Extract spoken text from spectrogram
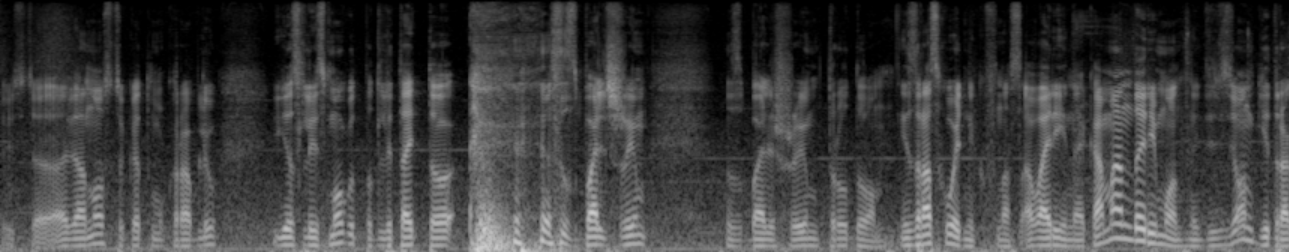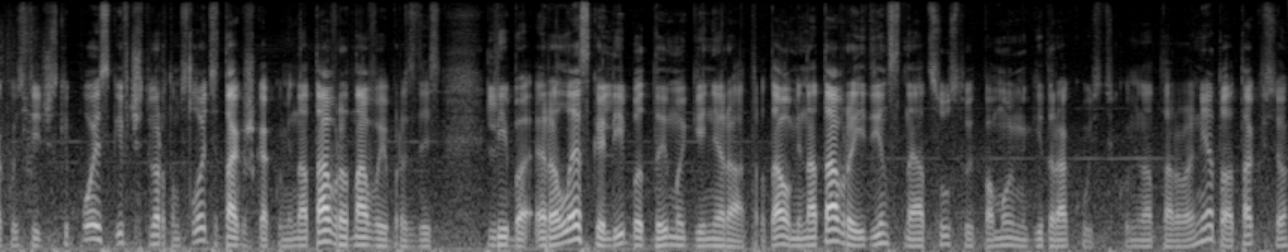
То есть э, авианосцы к этому кораблю, если и смогут подлетать, то с большим с большим трудом. Из расходников у нас аварийная команда, ремонтный дивизион, гидроакустический поиск. И в четвертом слоте, так же как у Минотавра, на выбор здесь либо РЛС, либо дымогенератор. Да, у Минотавра единственное отсутствует, по-моему, гидроакустика. У Минотавра нету, а так все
